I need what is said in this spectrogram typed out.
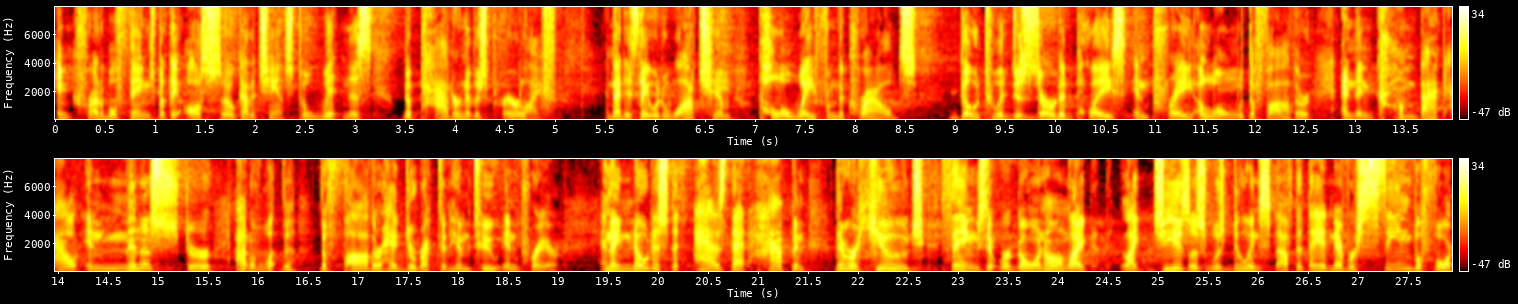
incredible things, but they also got a chance to witness the pattern of his prayer life. And that is, they would watch him pull away from the crowds, go to a deserted place and pray alone with the Father, and then come back out and minister out of what the, the Father had directed him to in prayer. And they noticed that as that happened, there were huge things that were going on, like like Jesus was doing stuff that they had never seen before.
